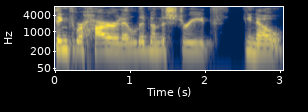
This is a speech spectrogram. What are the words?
Things were hard. I lived on the streets, you know,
